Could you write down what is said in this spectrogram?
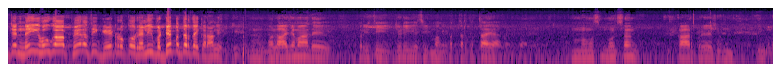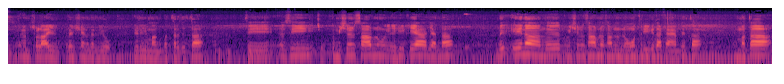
ਜੇ ਨਹੀਂ ਹੋਊਗਾ ਫਿਰ ਅਸੀਂ ਗੇਟ ਰੋਕੋ ਰੈਲੀ ਵੱਡੇ ਪੱਧਰ ਤੇ ਕਰਾਂਗੇ। ਮੁਲਾਜ਼ਮਾਂ ਦੇ ਪ੍ਰੀਤੀ ਜਿਹੜੀ ਅਸੀਂ ਮੰਗ ਪੱਤਰ ਦਿੱਤਾ ਆ ਮੁਨਸਪਲ ਕਾਰਪੋਰੇਸ਼ਨ EMPLOYE ਫੈਡਰੇਸ਼ਨ ਵੱਲੋਂ ਜਿਹੜੀ ਮੰਗ ਪੱਤਰ ਦਿੱਤਾ। ਤੇ ਅਸੀਂ ਕਮਿਸ਼ਨਰ ਸਾਹਿਬ ਨੂੰ ਇਹੀ ਕਿਹਾ ਜਾਂਦਾ ਵੀ ਇਹਨਾਂ ਦੇ ਕਮਿਸ਼ਨਰ ਸਾਹਿਬ ਨੇ ਸਾਨੂੰ 9 ਤਰੀਕ ਦਾ ਟਾਈਮ ਦਿੱਤਾ। ਮਤਾ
